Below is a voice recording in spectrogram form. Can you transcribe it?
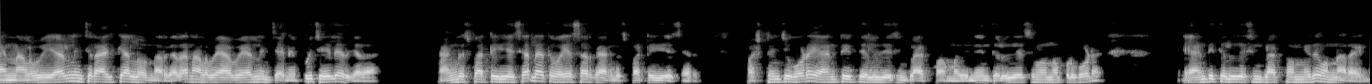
ఆయన నలభై ఏళ్ళ నుంచి రాజకీయాల్లో ఉన్నారు కదా నలభై యాభై ఏళ్ళ నుంచి ఆయన ఎప్పుడు చేయలేదు కదా. కాంగ్రెస్ పార్టీ చేశారు లేకపోతే వైఎస్ఆర్ కాంగ్రెస్ పార్టీ చేశారు. ఫస్ట్ నుంచి కూడా యాంటీ తెలుగుదేశం ప్లాట్ఫామ్ అది. నేను తెలుగుదేశం ఉన్నప్పుడు కూడా యాంటీ తెలుగుదేశం ప్లాట్ఫామ్ మీదే ఉన్నారు ఆయన.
